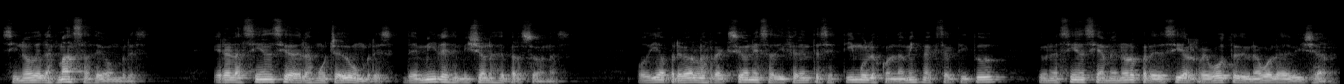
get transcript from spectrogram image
sino de las masas de hombres. Era la ciencia de las muchedumbres, de miles de millones de personas. Podía prever las reacciones a diferentes estímulos con la misma exactitud que una ciencia menor predecía el rebote de una bola de billar.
